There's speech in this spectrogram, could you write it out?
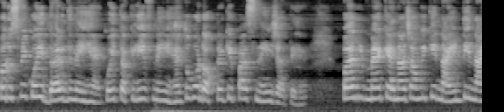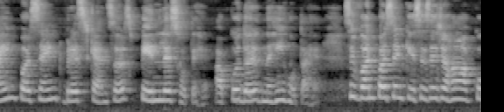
पर उसमें कोई दर्द नहीं है कोई तकलीफ़ नहीं है तो वो डॉक्टर के पास नहीं जाते हैं। पर मैं कहना चाहूँगी कि 99 परसेंट ब्रेस्ट कैंसर्स पेनलेस होते हैं। आपको दर्द नहीं होता है। सिर्फ़ वन परसेंट केसेस है जहाँ आपको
